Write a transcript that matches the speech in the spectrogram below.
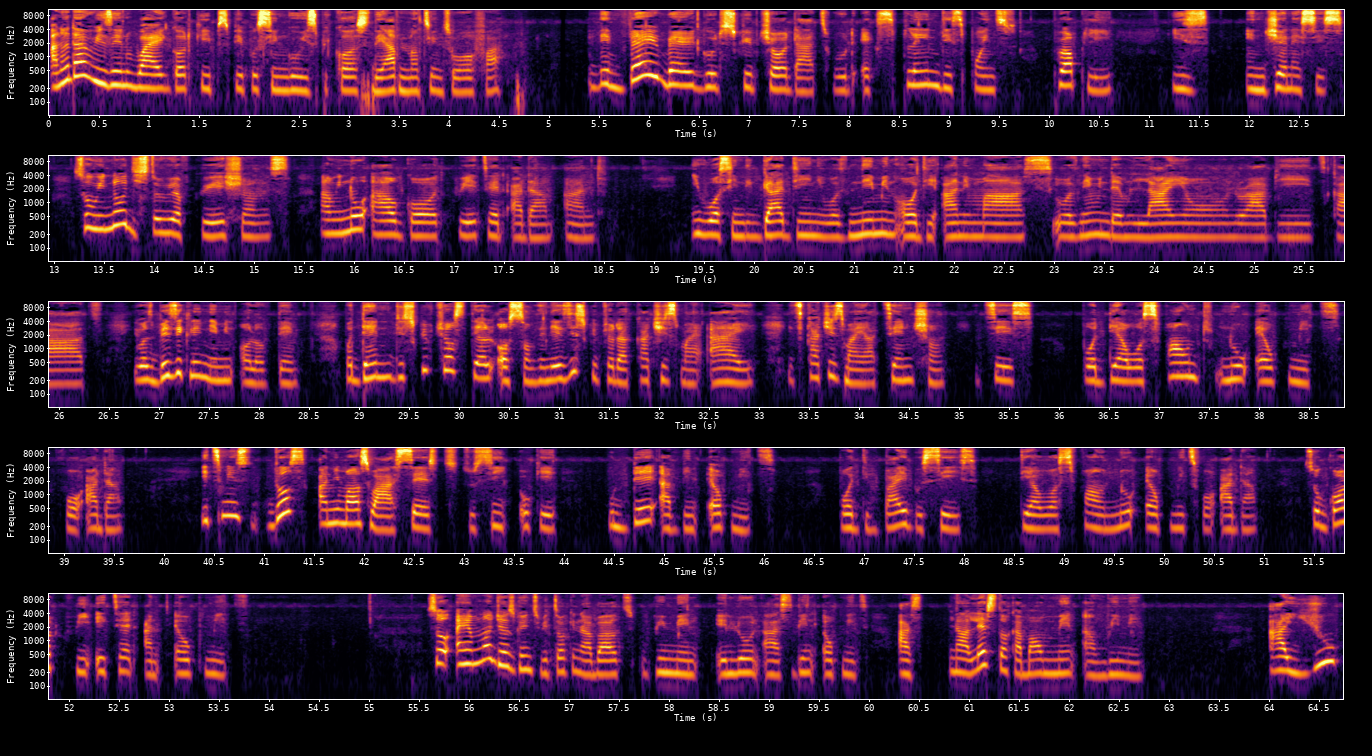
Another reason why God keeps people single is because they have nothing to offer. The very, very good scripture that would explain these points properly is in Genesis. So we know the story of creations and we know how God created Adam and he was in the garden, he was naming all the animals, he was naming them lion, rabbit, cat. He was basically naming all of them. But then the scriptures tell us something. There's this scripture that catches my eye, it catches my attention. It says, But there was found no helpmeet for Adam. It means those animals were assessed to see, okay, would they have been helpmeet? But the Bible says there was found no helpmeet for Adam. So God created an helpmeet. So I am not just going to be talking about women alone as being helpmeet. As now let's talk about men and women. Are you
